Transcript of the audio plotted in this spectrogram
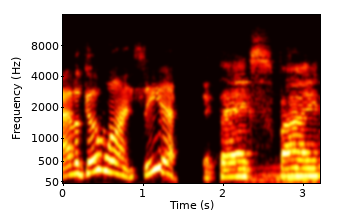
Have a good one. See ya. Thanks. Bye.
